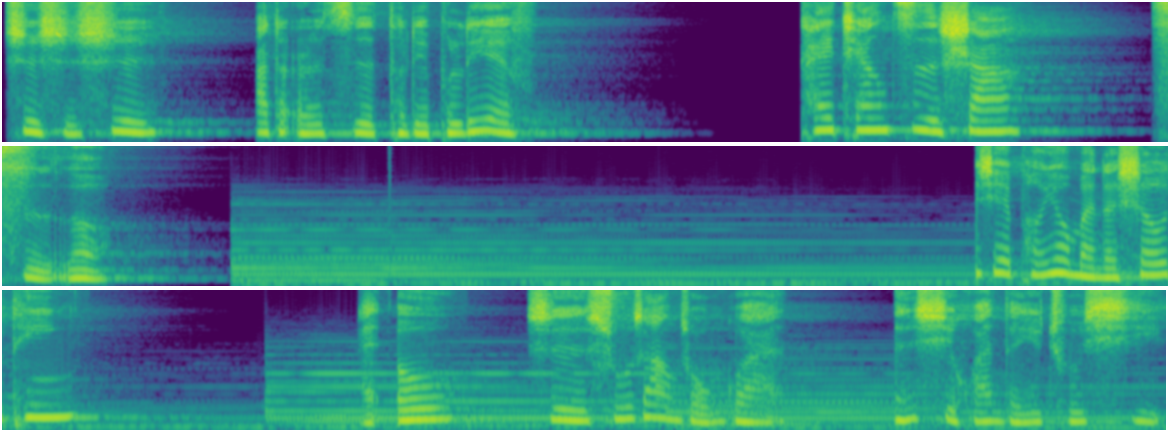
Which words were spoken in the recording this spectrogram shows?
事实是，他的儿子特列普列夫开枪自杀死了。”谢谢朋友们的收听。海鸥是书上总管很喜欢的一出戏。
